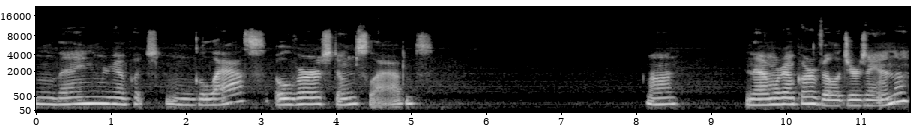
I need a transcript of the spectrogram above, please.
And then we're going to put some glass over stone slabs. Come on. And then we're going to put our villagers in.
